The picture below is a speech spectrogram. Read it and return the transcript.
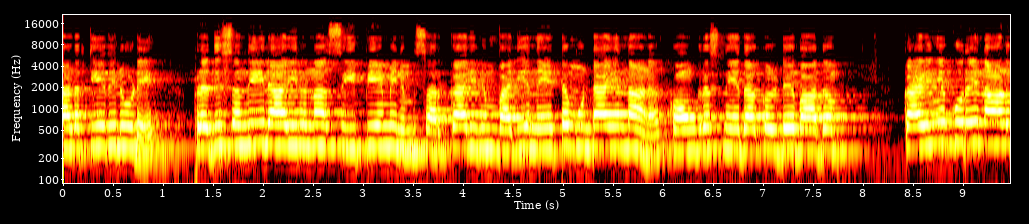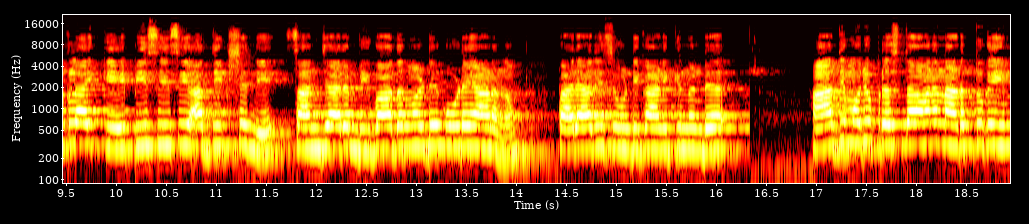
നടത്തിയതിലൂടെ പ്രതിസന്ധിയിലായിരുന്ന സി പി എമ്മിനും സർക്കാരിനും വലിയ നേട്ടം ഉണ്ടായെന്നാണ് കോൺഗ്രസ് നേതാക്കളുടെ വാദം. കഴിഞ്ഞ കുറെ നാളുകളായി കെ പി സി സി അധ്യക്ഷന്റെ സഞ്ചാരം വിവാദങ്ങളുടെ കൂടെയാണെന്നും പരാതി ചൂണ്ടിക്കാണിക്കുന്നുണ്ട്. ആദ്യം ഒരു പ്രസ്താവന നടത്തുകയും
